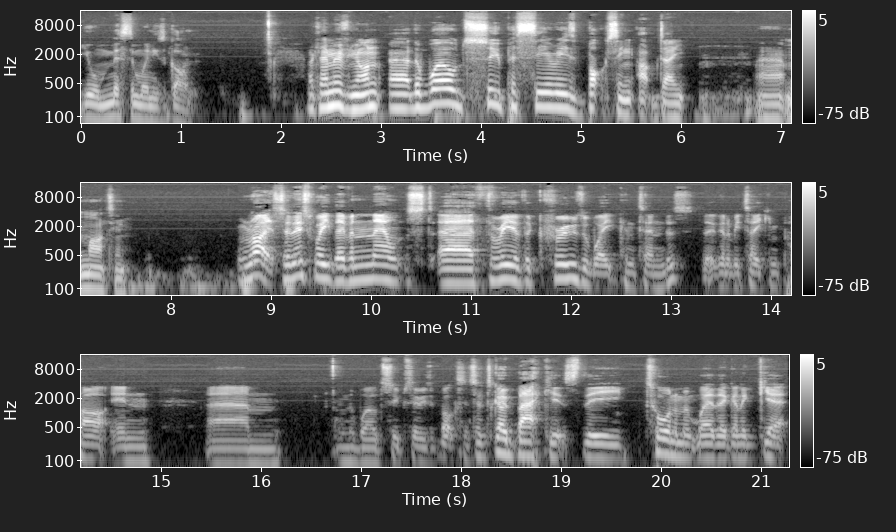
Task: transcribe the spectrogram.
you'll miss him when he's gone. Okay, moving on. Uh, the World Super Series boxing update. Uh, Martin. Right, so this week they've announced uh, three of the cruiserweight contenders that are going to be taking part in um, in the World Super Series of Boxing. So to go back, it's the tournament where they're going to get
